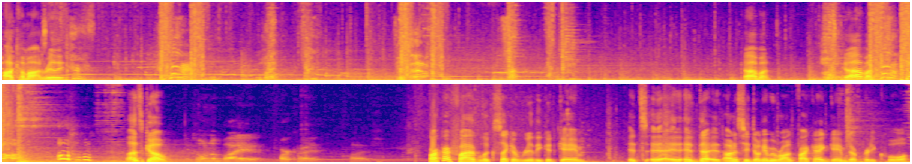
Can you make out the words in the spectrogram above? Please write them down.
Oh, come on, really? Come on. Come on. Oh, let's go. I want to buy Far Cry 5. Far Cry 5 looks like a really good game. It's it, it, it, honestly don't get me wrong, Far Cry games are pretty cool.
